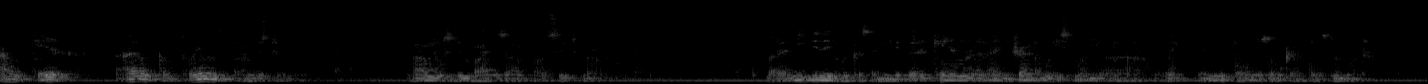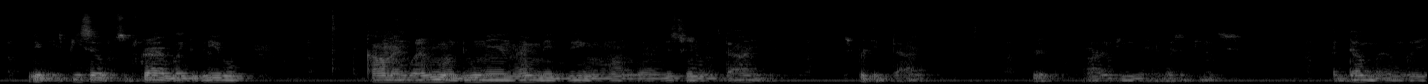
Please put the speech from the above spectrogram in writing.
I don't care. I don't complain. I'm just joking. I almost didn't buy this iPhone 6, bro. But I needed it because I need a better camera and I ain't trying to waste money on a, like a new phone or some crap. That's too much. Anyways, peace out. Subscribe, like the video, comment, whatever you want to do, man. I haven't made a video in a long time. This channel is dying. It's freaking dying. Rip. R.I.P. man. Rest in peace. I dug my own grave.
